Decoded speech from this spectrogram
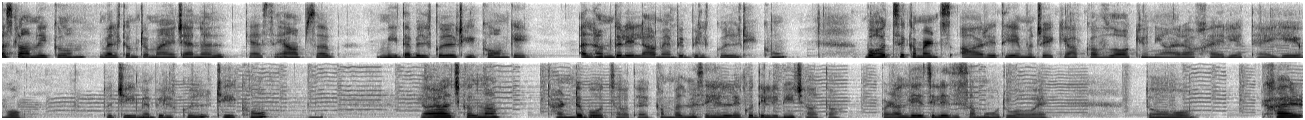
अस्सलाम वालेकुम वेलकम टू माय चैनल। कैसे हैं आप सब? उम्मीद है बिल्कुल ठीक होंगे। अल्हम्दुलिल्लाह, मैं भी बिल्कुल ठीक हूँ। बहुत से कमेंट्स आ रहे थे मुझे कि आपका व्लॉग क्यों नहीं आ रहा? खैरियत है ये, वो। तो जी, मैं बिल्कुल ठीक हूँ। यार, आजकल ना ठंड बहुत ज़्यादा है। कंबल में से हिलने को दिल ही नहीं चाहता। बड़ा लेज़ी लेज़ी सा मूड हुआ हुआ है। तो खैर,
